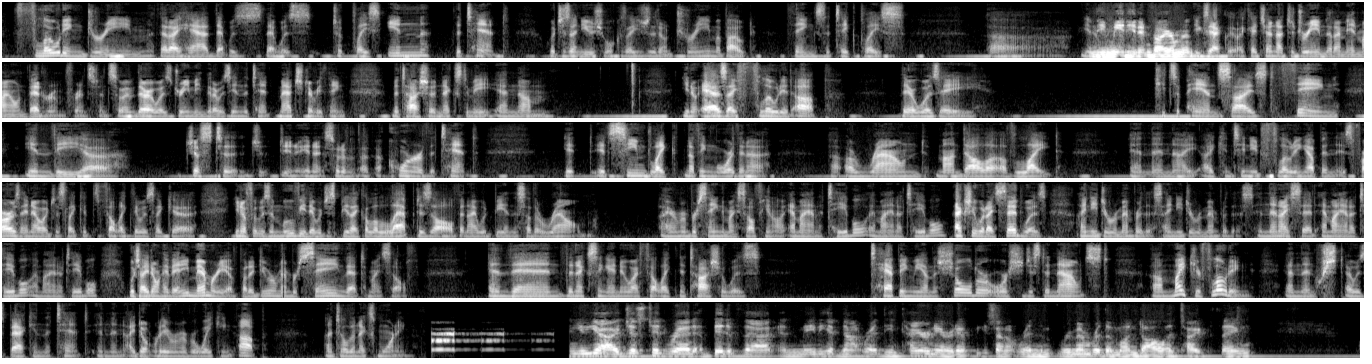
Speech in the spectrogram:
floating dream that I had that was that was took place in the tent which is unusual because I usually don't dream about things that take place. Uh, in the immediate environment. Exactly. Like I tend not to dream that I'm in my own bedroom, for instance. So there I was dreaming that I was in the tent, matched everything, Natasha next to me, and um, you know, as I floated up, there was a pizza pan sized thing in the uh, just to in a sort of a, a, corner of the tent. It it seemed like nothing more than a a round mandala of light and then I, I continued floating up and as far as I know it just like it felt like there was like a you know if it was a movie there would just be like a little lap dissolve and I would be in this other realm. I remember saying to myself, you know, am I on a table? Am I on a table? Actually what I said was I need to remember this. I need to remember this. And then I said, am I on a table? Am I on a table? Which I don't have any memory of, but I do remember saying that to myself. And then the next thing I knew I felt like Natasha was tapping me on the shoulder or she just announced, um, Mike, you're floating and then whoosh, I was back in the tent. And then I don't really remember waking up until the next morning. Yeah, I just had read a bit of that and maybe had not read the entire narrative because I don't remember the mandala type thing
